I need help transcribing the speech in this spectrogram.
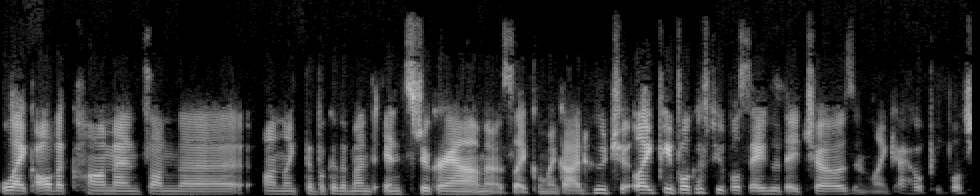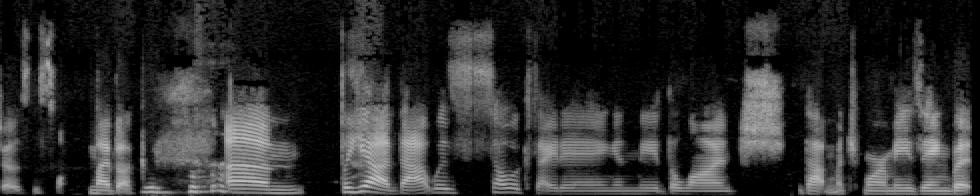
like all the comments on the on like the book of the month instagram. I was like oh my god who cho-? like people because people say who they chose and like i hope people chose this one my book. Um but yeah, that was so exciting and made the launch that much more amazing. But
